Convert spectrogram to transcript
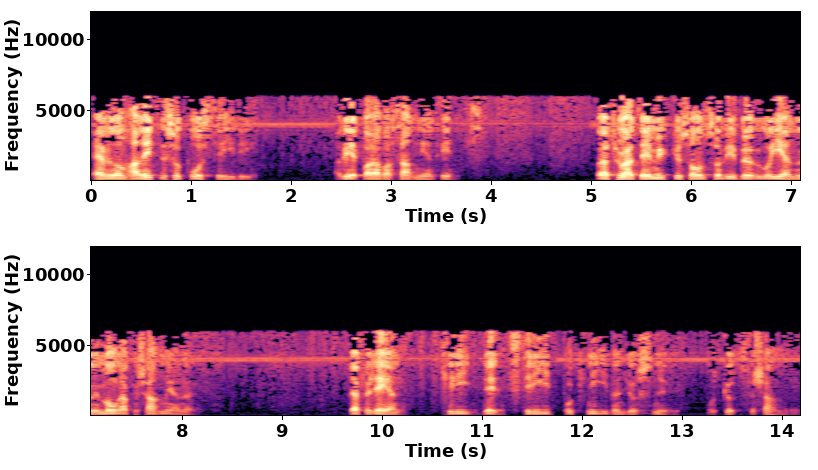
även om han inte är så påstridig. Jag vet bara var sanningen finns. Och jag tror att det är mycket sånt som vi behöver gå igenom i många församlingar nu. Därför det är en krig, det är en strid på kniven just nu mot Guds församling.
